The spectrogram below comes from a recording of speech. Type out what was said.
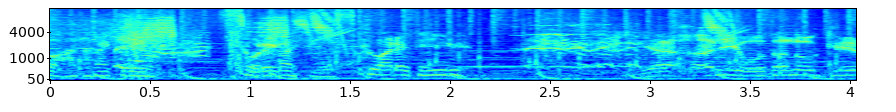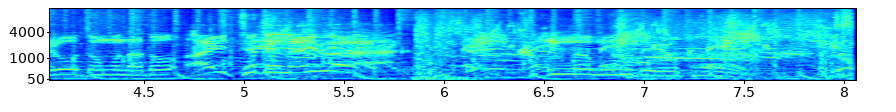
の働きでそれがしも救われている。やはり織田の下郎どもなど相手でないわ。こんなものでよかろう。行くぞ。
